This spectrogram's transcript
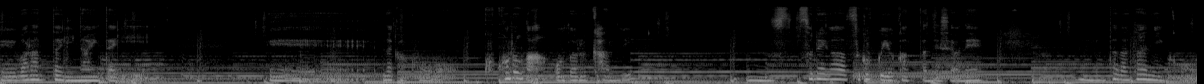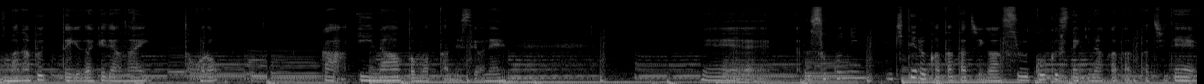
えー、笑ったり泣いたり、えー、なんかこう心が躍る感じ。うん、それがすごく良かったんですよね、うん、ただ単にこう学ぶっていうだけではないところがいいなと思ったんですよね。でそこに来てる方たちがすごく素敵な方たちで、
